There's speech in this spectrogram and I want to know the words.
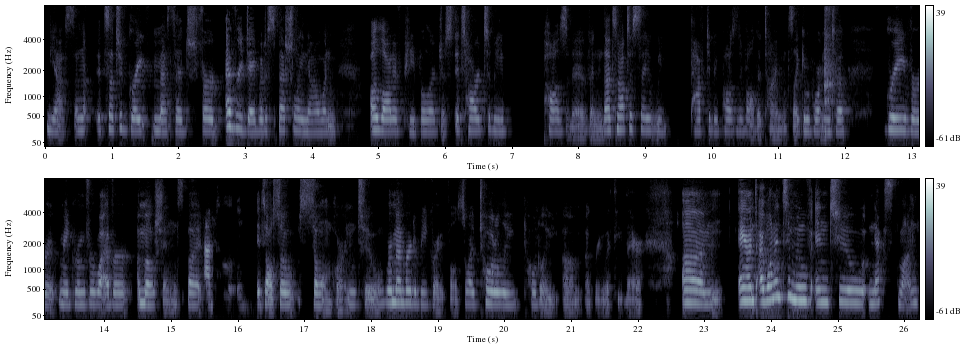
Yes, and it's such a great message for every day, but especially now when a lot of people are just it's hard to be positive and that's not to say we have to be positive all the time. It's like important to grieve or make room for whatever emotions, but absolutely, it's also so important to remember to be grateful. So I totally, totally um, agree with you there. Um, and I wanted to move into next month.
